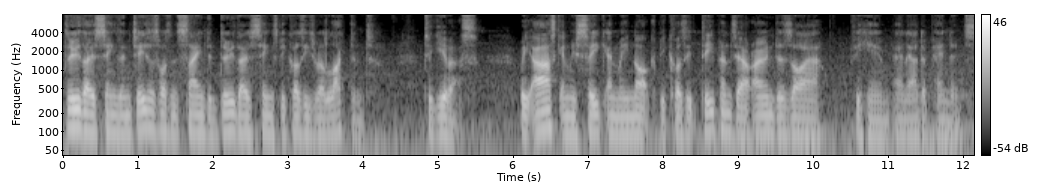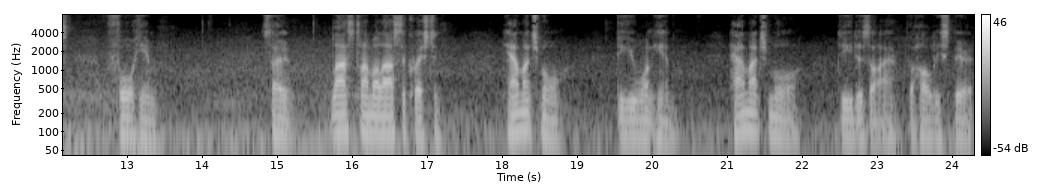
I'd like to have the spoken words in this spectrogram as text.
do those things, and Jesus wasn't saying to do those things because he's reluctant to give us. We ask and we seek and we knock because it deepens our own desire for him and our dependence for him. So, last time I'll ask the question how much more do you want him? How much more do you desire the Holy Spirit?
